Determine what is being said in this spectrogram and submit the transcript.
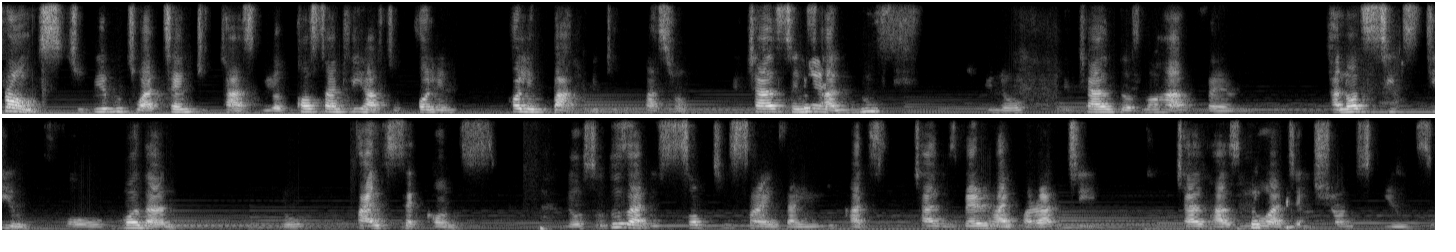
prompts to be able to attend to tasks. You constantly have to call him, call him back into the classroom. The child seems yeah. aloof. You know, the child does not have, um, cannot sit still for more than, you know, five seconds. You know, so those are the subtle signs that you look at. The child is very hyperactive. The child has no attention skills.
